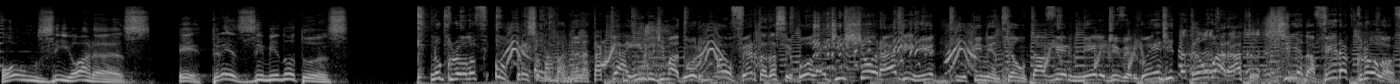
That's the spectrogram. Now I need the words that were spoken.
11 horas e 13 minutos. No Kroloff, o preço da banana tá caindo de maduro. A oferta da cebola é de chorar de rir. E o pimentão tá vermelho de vergonha de tão barato. Dia da feira Kroloff.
